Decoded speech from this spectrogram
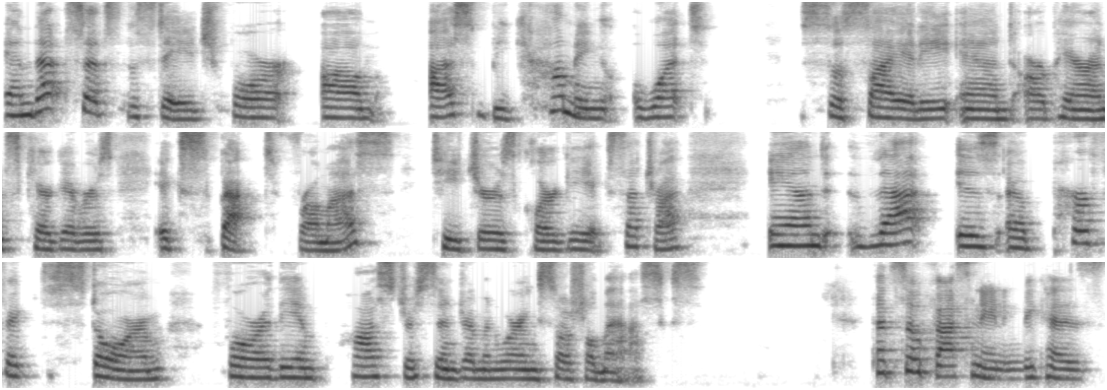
And that sets the stage for um, us becoming what society and our parents caregivers expect from us teachers clergy etc and that is a perfect storm for the imposter syndrome and wearing social masks. That's so fascinating because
